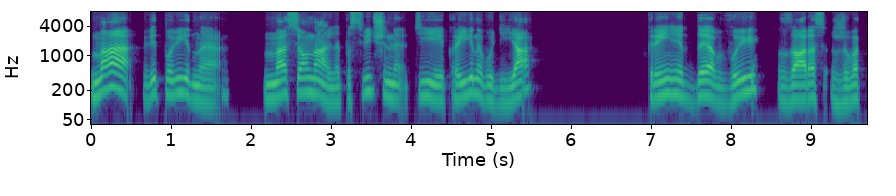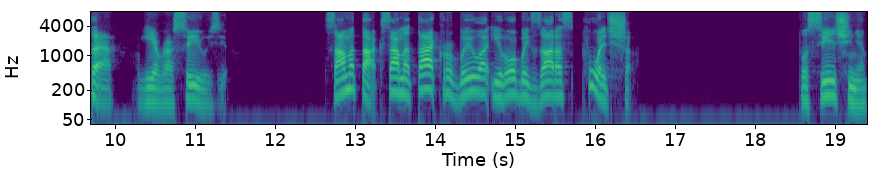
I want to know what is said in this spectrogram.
На відповідне національне посвідчення тієї країни водія країні, де ви зараз живете в Євросоюзі. Саме так, саме так робила і робить зараз Польща. Посвідчення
